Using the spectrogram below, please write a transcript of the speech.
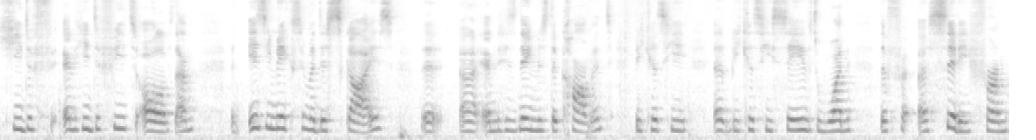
he def- and he defeats all of them. And Izzy makes him a disguise, uh, uh, and his name is the Comet because he uh, because he saved one the a city from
